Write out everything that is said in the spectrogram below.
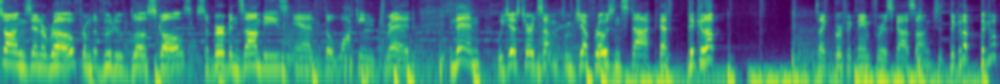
Songs in a row from the Voodoo Glow Skulls, Suburban Zombies, and The Walking Dread. And then we just heard something from Jeff Rosenstock. That's Pick It Up. It's like perfect name for a ska song. Just pick it up, pick it up.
